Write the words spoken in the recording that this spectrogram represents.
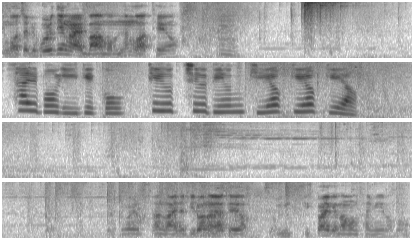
이거 어차피 홀딩할 마음 없는 것 같아요. 음. 살보 이기고 티우츠 비운 기억 기억 기억 이걸 일단 라인을 밀어놔야 돼요. 윗- 윗발게 나온 타이밍이라서.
